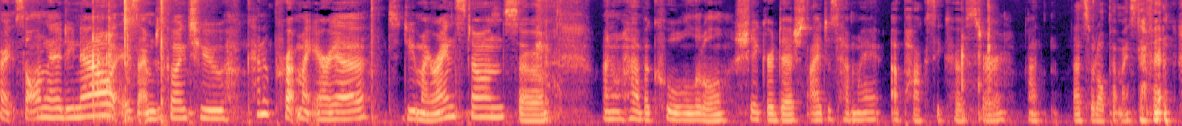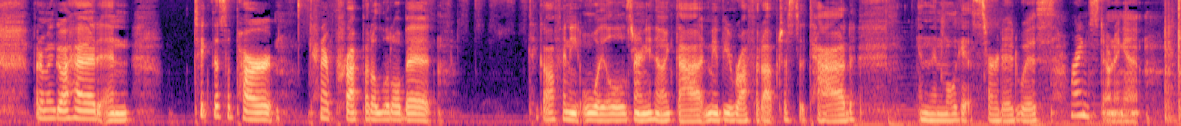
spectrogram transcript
right, so all I'm gonna do now is I'm just going to kind of prep my area to do my rhinestones. So I don't have a cool little shaker dish. I just have my epoxy coaster. That's what I'll put my stuff in. But I'm gonna go ahead and take this apart, kind of prep it a little bit, take off any oils or anything like that, maybe rough it up just a tad, and then we'll get started with rhinestoning it.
